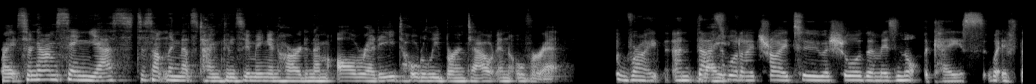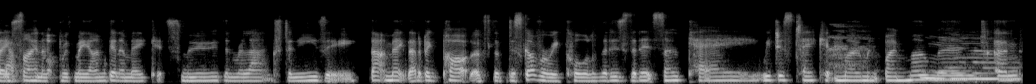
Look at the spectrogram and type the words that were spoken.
Right. So now I'm saying yes to something that's time consuming and hard, and I'm already totally burnt out and over it. Right. And that's Right. what I try to assure them is not the case. If they Yeah. sign up with me, I'm going to make it smooth and relaxed and easy. That make that a big part of the discovery call that is that it's okay. We just take it moment by moment. Yeah. And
